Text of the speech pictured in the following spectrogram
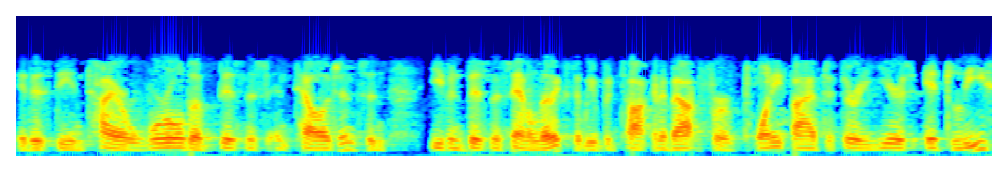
It is the entire world of business intelligence and even business analytics that we've been talking about for 25 to 30 years at least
